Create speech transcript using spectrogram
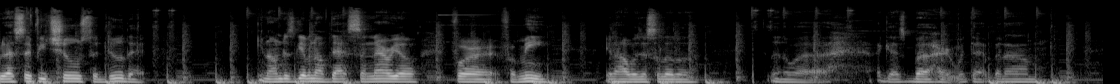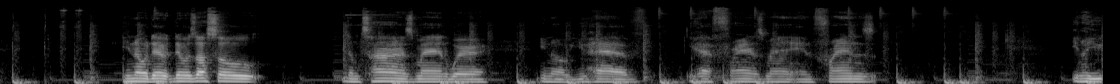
That's if you choose to do that. You know, I'm just giving off that scenario for for me. You know, I was just a little little uh I guess butt hurt with that. But um you know, there there was also them times, man, where, you know, you have you have friends, man, and friends you know, you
